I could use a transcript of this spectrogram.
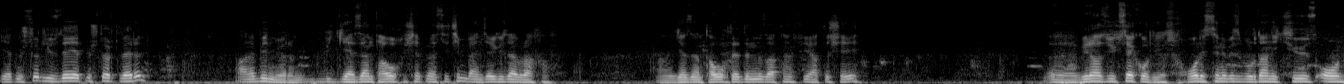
74 %74 verim. Hani bilmiyorum. Bir gezen tavuk işletmesi için bence güzel bir rakam. Yani gezen tavuk dediğimiz zaten fiyatı şeyi e, biraz yüksek oluyor. Kolisini biz buradan 210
